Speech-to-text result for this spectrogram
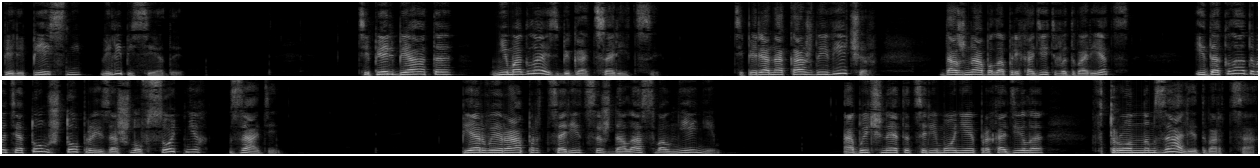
пели песни, вели беседы. Теперь Биата не могла избегать царицы. Теперь она каждый вечер должна была приходить во дворец и докладывать о том, что произошло в сотнях за день. Первый рапорт царица ждала с волнением. Обычно эта церемония проходила в тронном зале дворца.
